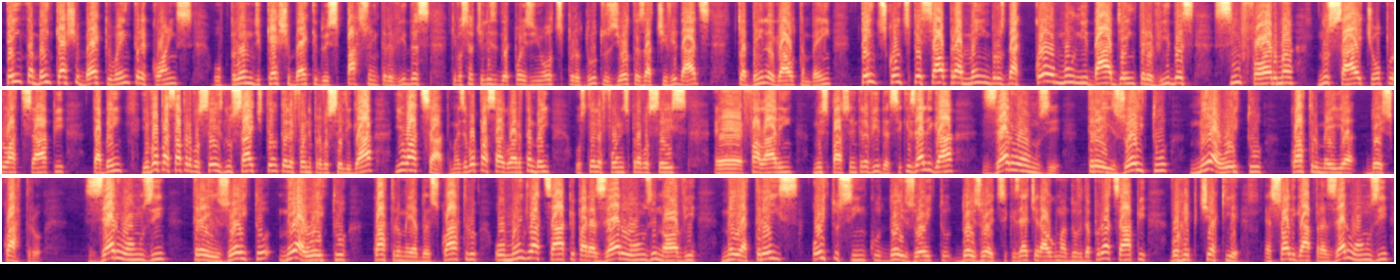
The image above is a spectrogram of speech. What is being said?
Tem também cashback, o Entre Coins, o plano de cashback do Espaço Entre Vidas, que você utiliza depois em outros produtos e outras atividades, que é bem legal também. Tem desconto especial para membros da comunidade Entre Vidas. Se informa no site ou por WhatsApp tá bem? Eu vou passar para vocês, no site tem o telefone para você ligar e o WhatsApp, mas eu vou passar agora também os telefones para vocês é, falarem no Espaço Entre Vidas. Se quiser ligar, 011 38 68 4624. 011 38 68 4624 ou mande o WhatsApp para 011 9 63852828. Se quiser tirar alguma dúvida por WhatsApp, vou repetir aqui. É só ligar para 011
